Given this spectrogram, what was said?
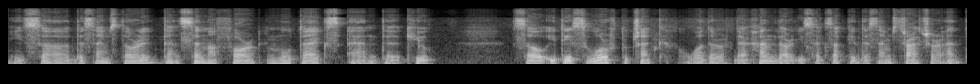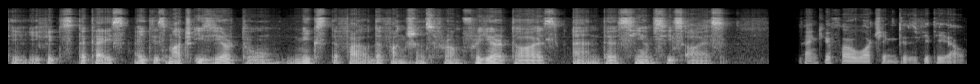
is uh, the same story, then semaphore, mutex and uh, queue. So it is worth to check whether the handler is exactly the same structure and if it's the case, it is much easier to mix the, the functions from FreeRTOS and the CMSIS OS. Thank you for watching this video.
